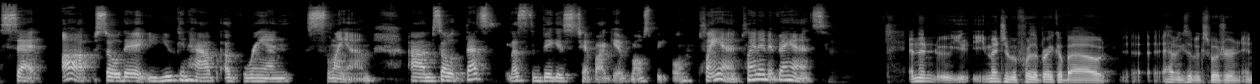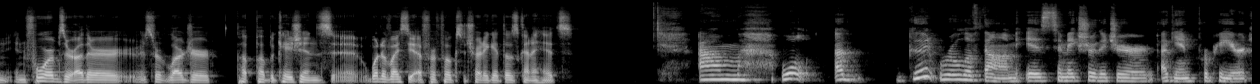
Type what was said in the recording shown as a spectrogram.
set up so that you can have a grand slam. Um, so that's that's the biggest tip I give most people: plan, plan in advance. And then you, you, mentioned before the break about uh, having some exposure in, in, Forbes or other sort of larger pu- publications. Uh, what advice do you have for folks to try to get those kind of hits? Um, well, a good rule of thumb is to make sure that you're again prepared.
